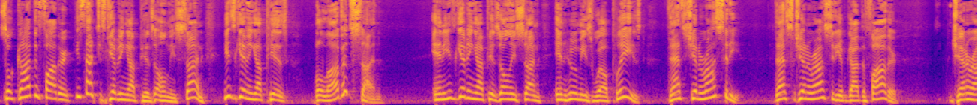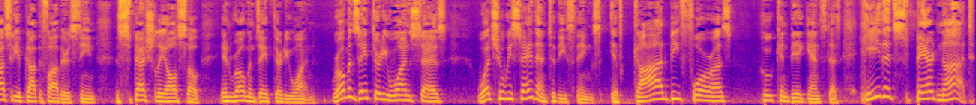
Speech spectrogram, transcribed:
So God the Father, he's not just giving up his only son, he's giving up his beloved son. And he's giving up his only son in whom he's well pleased. That's generosity. That's the generosity of God the Father. Generosity of God the Father is seen especially also in Romans 8:31. Romans 8:31 says, "What shall we say then to these things? If God be for us, who can be against us? He that spared not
